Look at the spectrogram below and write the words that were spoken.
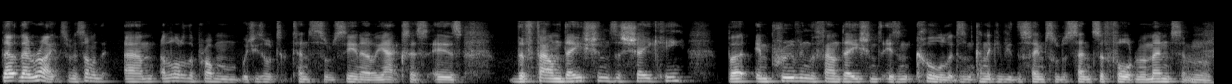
they're, they're right. So I mean, some of the, um, a lot of the problem which you sort of tend to sort of see in early access is the foundations are shaky. But improving the foundations isn't cool. It doesn't kind of give you the same sort of sense of forward momentum.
